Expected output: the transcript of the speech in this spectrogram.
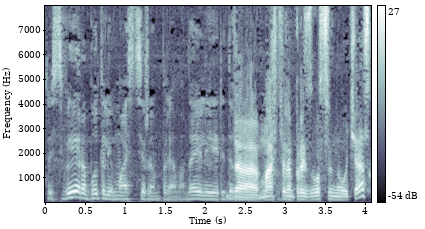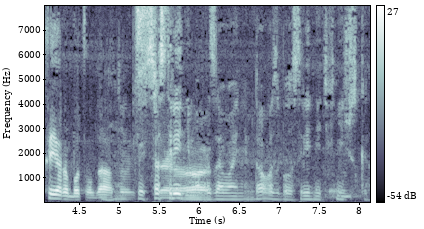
То есть вы работали мастером прямо, да, или рядовым? Да, рабочим? мастером производственного участка я работал, да. Угу. То, есть, то есть со средним э... образованием, да, у вас было среднее техническое?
